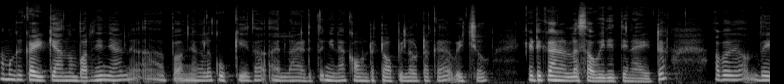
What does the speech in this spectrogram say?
നമുക്ക് കഴിക്കാമെന്നും പറഞ്ഞ് ഞാൻ അപ്പോൾ ഞങ്ങൾ കുക്ക് ചെയ്ത എല്ലാം എടുത്ത് ഇങ്ങനെ കൗണ്ടർ ടോപ്പിലോട്ടൊക്കെ വെച്ചു. എടുക്കാനുള്ള സൗകര്യത്തിനായിട്ട്. അപ്പോൾ ദേ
